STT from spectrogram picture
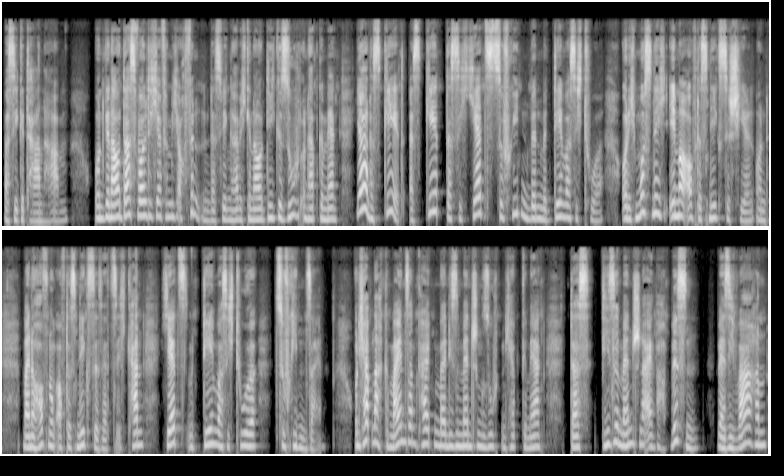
was sie getan haben und genau das wollte ich ja für mich auch finden. Deswegen habe ich genau die gesucht und habe gemerkt, ja, das geht. Es geht, dass ich jetzt zufrieden bin mit dem, was ich tue. Und ich muss nicht immer auf das nächste schielen und meine Hoffnung auf das nächste setzen. Ich kann jetzt mit dem, was ich tue, zufrieden sein. Und ich habe nach Gemeinsamkeiten bei diesen Menschen gesucht und ich habe gemerkt, dass diese Menschen einfach wissen, wer sie waren,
